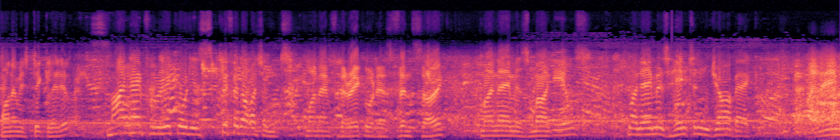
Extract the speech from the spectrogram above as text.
My name is Dick Little. My name for the record is Clifford Argent. My name for the record is Vince Sorry. My name is Mark Eels. My name is Henton Jarback. My name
